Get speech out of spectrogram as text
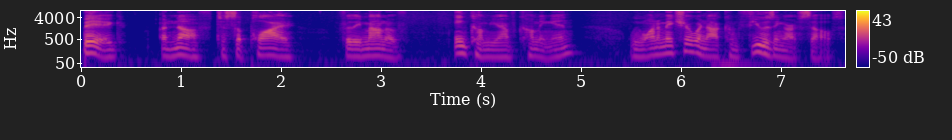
big enough to supply for the amount of income you have coming in, we want to make sure we're not confusing ourselves.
